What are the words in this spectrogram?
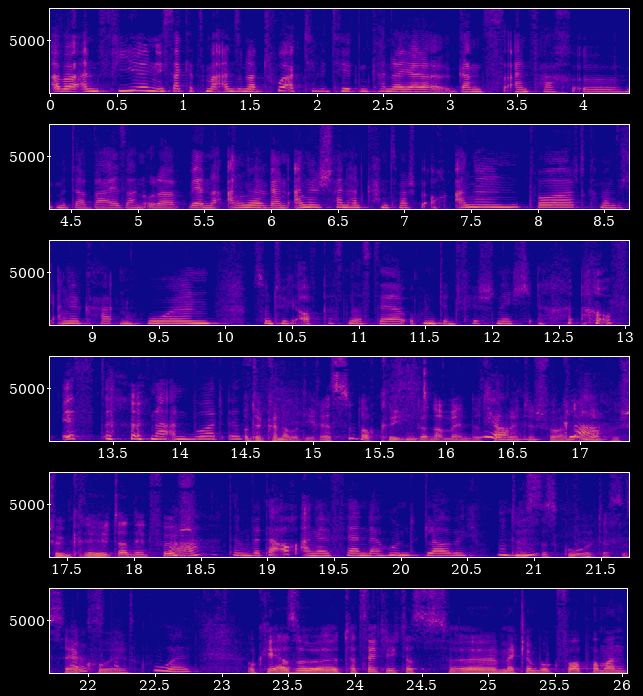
Aber an vielen, ich sag jetzt mal, an so Naturaktivitäten kann er ja ganz einfach äh, mit dabei sein. Oder wer eine Angel, wer einen Angelschein hat, kann zum Beispiel auch angeln dort, kann man sich Angelkarten holen. Muss natürlich aufpassen, dass der Hund den Fisch nicht auf isst, wenn er an Bord ist. Und er kann aber die Reste doch kriegen dann am Ende Ja, theoretisch schon. klar. Noch schön grillt dann den Fisch. ja, dann wird er auch Angelfan, der Hund, glaube ich. Mhm. Das ist gut, das ist sehr das cool. Ist cool. Okay, also äh, tatsächlich das äh, Mecklenburg-Vorpommern,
